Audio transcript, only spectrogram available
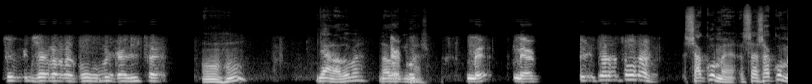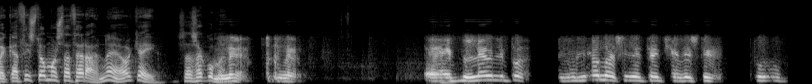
δεν ξέρω αν ακούγουμε καλύτερα. Μμμ. Για να δούμε, να Με δοκιμάσουμε. ακού- Με, με ακούγουμε καλύτερα τώρα; Σ' ακούμε, σας ακούμε, καθίστε όμως σταθερά, ναι, οκ, σας ακούμε. Ναι, ναι. Ε, λέω λοιπόν, η δουλειά μας είναι τέτοια δυστυχία που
